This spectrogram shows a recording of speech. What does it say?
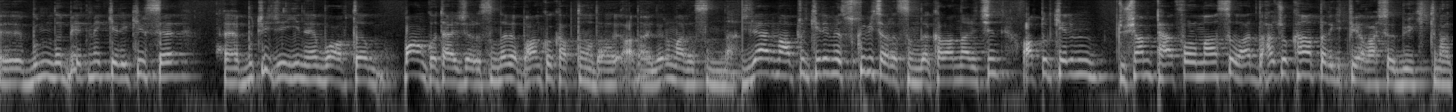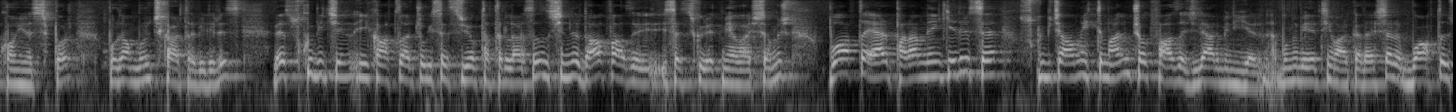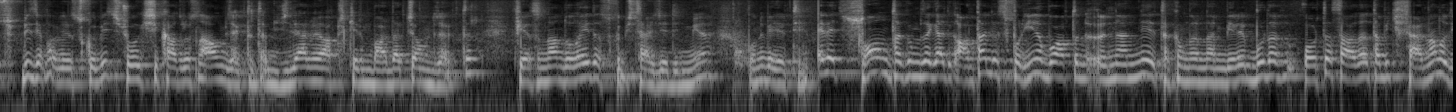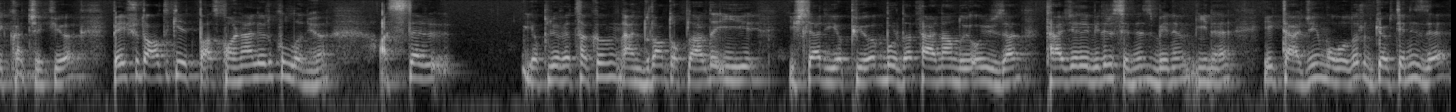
Ee, bunu da belirtmek gerekirse Butici yine bu hafta banko tercih arasında ve banko kaptan adaylarım arasında. Cilerme, Abdülkerim ve Skubic arasında kalanlar için Abdülkerim düşen performansı var. Daha çok kanatlara gitmeye başladı büyük ihtimal Konya Spor. Buradan bunu çıkartabiliriz. Ve Skubic'in ilk haftalar çok istatistik yok hatırlarsanız. Şimdi daha fazla istatistik üretmeye başlamış. Bu hafta eğer param denk gelirse Skubic alma ihtimalim çok fazla Cilerme'nin yerine. Bunu belirteyim arkadaşlar. Bu hafta sürpriz yapabilir Skubic. Çoğu kişi kadrosuna almayacaktır. Tabii Cilerme ve Abdülkerim bardakçı almayacaktır. Fiyatından dolayı da Skubic tercih edilmiyor. Bunu belirteyim. Evet son takımımıza geldik. Antalya Spor yine bu haftanın önemli takımlarından biri. Burada orta sahada tabii ki Fernando dikkat çekiyor. 5 şut 6 kilit pas. Kornerleri kullanıyor. Asistler yapılıyor ve takım yani duran toplarda iyi işler yapıyor. Burada Fernando'yu o yüzden tercih edebilirsiniz. Benim yine ilk tercihim o olur. Gökdeniz de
